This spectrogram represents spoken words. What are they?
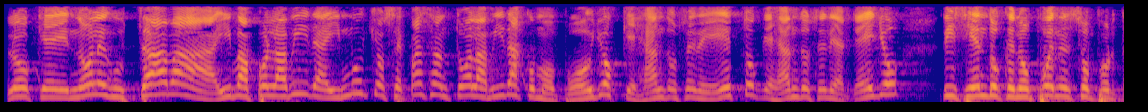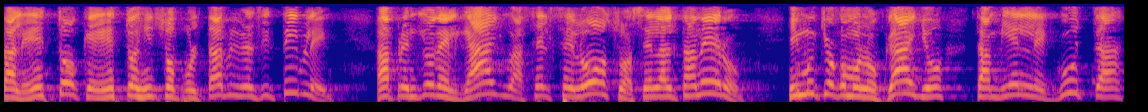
Lo que no le gustaba iba por la vida y muchos se pasan toda la vida como pollos quejándose de esto, quejándose de aquello, diciendo que no pueden soportar esto, que esto es insoportable irresistible aprendió del gallo a ser celoso, a ser altanero. Y mucho como los gallos, también les gusta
